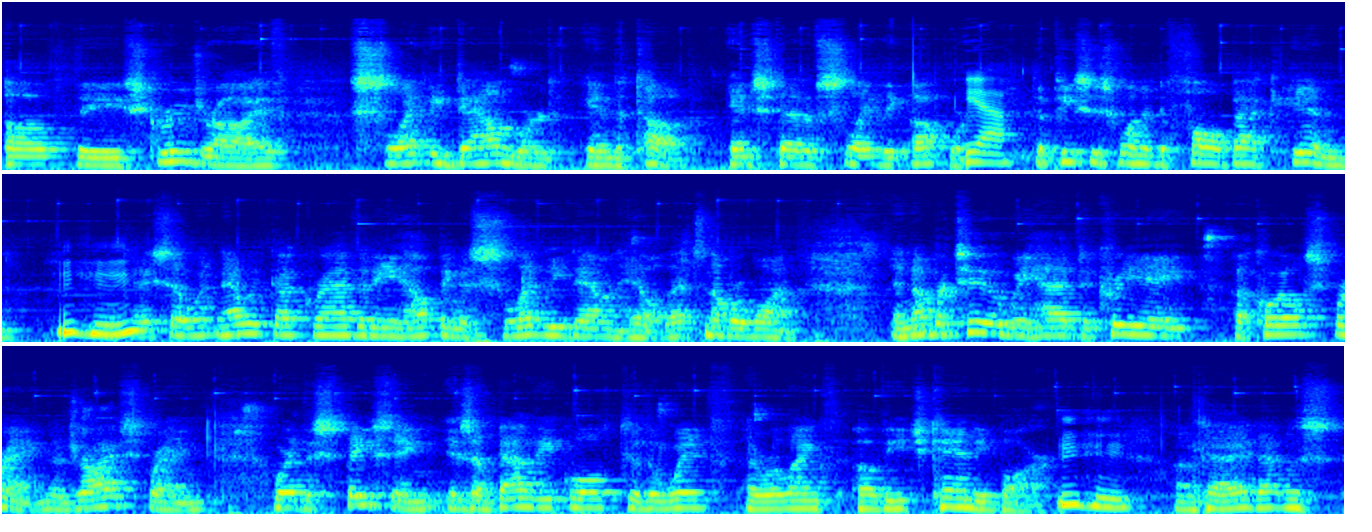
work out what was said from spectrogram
of the screw drive slightly downward in the tub instead of slightly upward. Yeah. The pieces wanted to fall back in. Mm-hmm. Okay, so now we've got gravity helping us slightly downhill. That's number one. And number two, we had to create a coil spring, a drive spring, where the spacing is about equal to the width or length of each candy bar. Mm-hmm. Okay, that was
